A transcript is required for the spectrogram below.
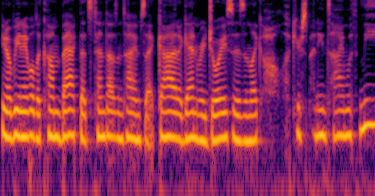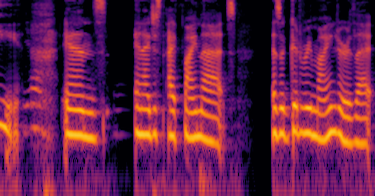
you know, being able to come back, that's 10,000 times that God again rejoices and like, oh, look, you're spending time with me. Yeah. And, and I just, I find that as a good reminder that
